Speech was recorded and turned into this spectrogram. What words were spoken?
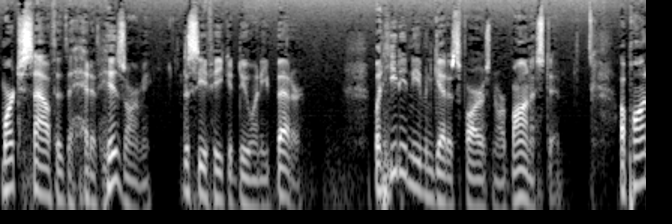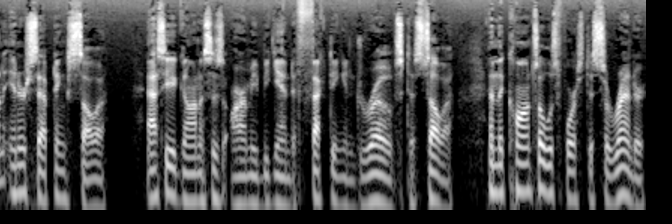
marched south at the head of his army to see if he could do any better. But he didn't even get as far as Norbanus did. Upon intercepting Sulla, Asiagenus's army began defecting in droves to Sulla, and the consul was forced to surrender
